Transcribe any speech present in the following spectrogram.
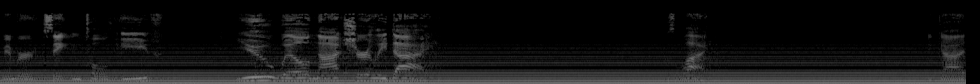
Remember, Satan told Eve, You will not surely die. It was a lie. And God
